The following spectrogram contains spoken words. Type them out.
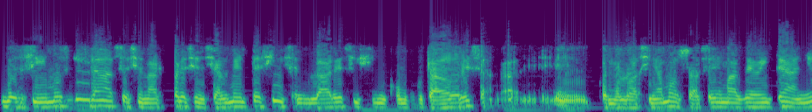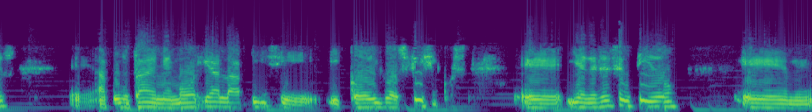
decidimos ir a sesionar presencialmente sin celulares y sin computadores, eh, como lo hacíamos hace más de 20 años, eh, a punta de memoria, lápiz y, códigos físicos. Eh, y en ese sentido, eh,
